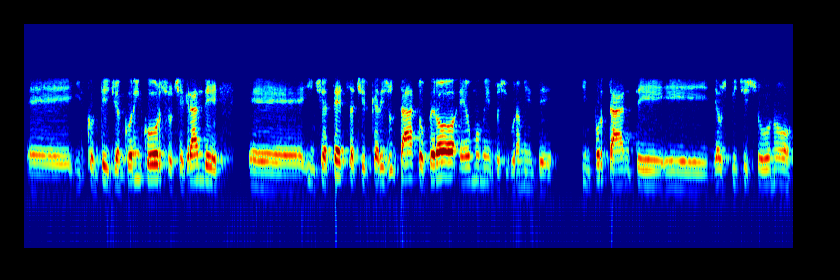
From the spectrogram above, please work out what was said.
eh, il conteggio è ancora in corso, c'è grande eh, incertezza circa il risultato, però è un momento sicuramente importante e gli auspici sono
